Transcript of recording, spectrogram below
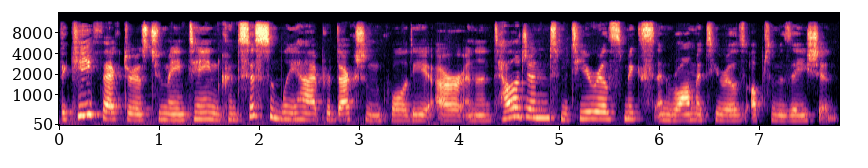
The key factors to maintain consistently high production quality are an intelligent materials mix and raw materials optimization.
